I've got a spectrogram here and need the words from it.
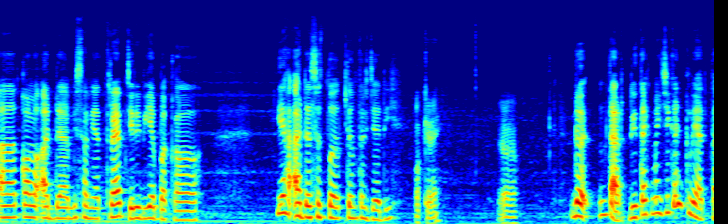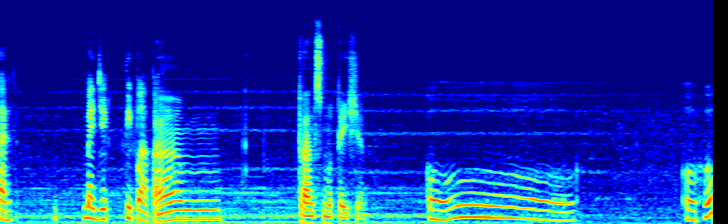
Eh, kalau ada misalnya trap jadi dia bakal ya ada sesuatu yang terjadi Oke. Ya, Duh, ntar di tag magic kan kelihatan magic tipe apa um, transmutation. Oh. Oho.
